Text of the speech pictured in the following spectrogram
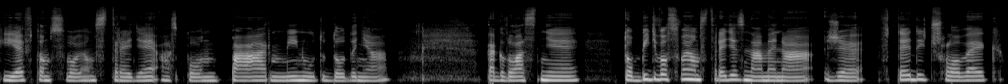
je v tom svojom strede aspoň pár minút do dňa, tak vlastne to byť vo svojom strede znamená, že vtedy človek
